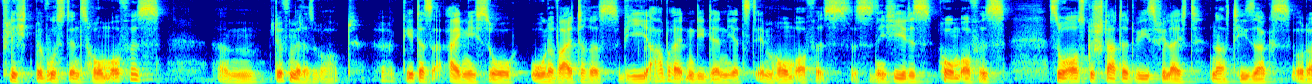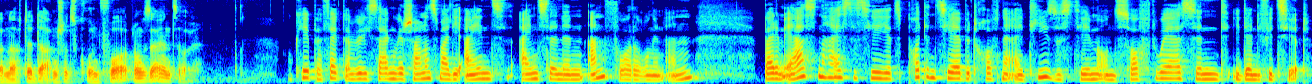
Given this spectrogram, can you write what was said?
pflichtbewusst ins Homeoffice. Ähm, dürfen wir das überhaupt? Geht das eigentlich so ohne weiteres? Wie arbeiten die denn jetzt im Homeoffice? Das ist nicht jedes Homeoffice so ausgestattet, wie es vielleicht nach TISAX oder nach der Datenschutzgrundverordnung sein soll. Okay, perfekt. Dann würde ich sagen, wir schauen uns mal die einzelnen Anforderungen an. Bei dem ersten heißt es hier jetzt, potenziell betroffene IT-Systeme und Software sind identifiziert.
